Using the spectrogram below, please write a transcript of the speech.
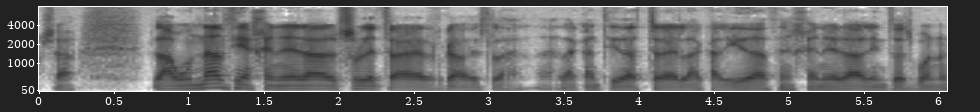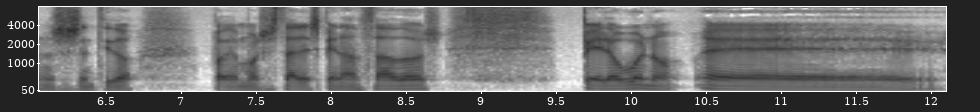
O sea, la abundancia en general suele traer, claro, es la, la, cantidad trae la calidad en general, entonces, bueno, en ese sentido podemos estar esperanzados. Pero bueno, eh,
